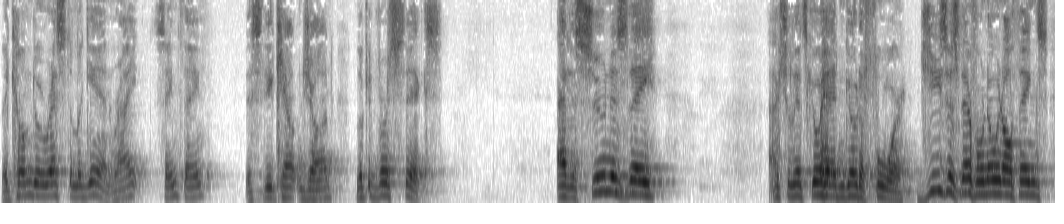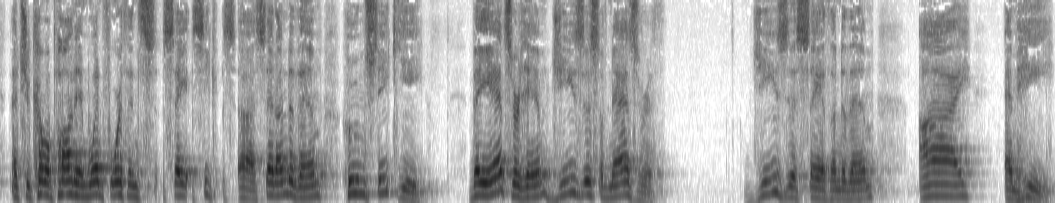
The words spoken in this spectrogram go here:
They come to arrest him again, right? Same thing. This is the account in John. Look at verse 6. And as soon as they, actually, let's go ahead and go to 4. Jesus, therefore, knowing all things that should come upon him, went forth and say, seek, uh, said unto them, Whom seek ye? They answered him, Jesus of Nazareth. Jesus saith unto them, I am he.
